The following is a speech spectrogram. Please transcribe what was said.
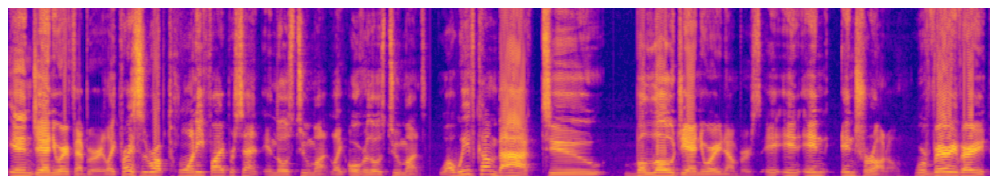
in January, February. Like prices were up 25% in those two months, like over those two months. Well, we've come back to below January numbers in in in Toronto. We're very, very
